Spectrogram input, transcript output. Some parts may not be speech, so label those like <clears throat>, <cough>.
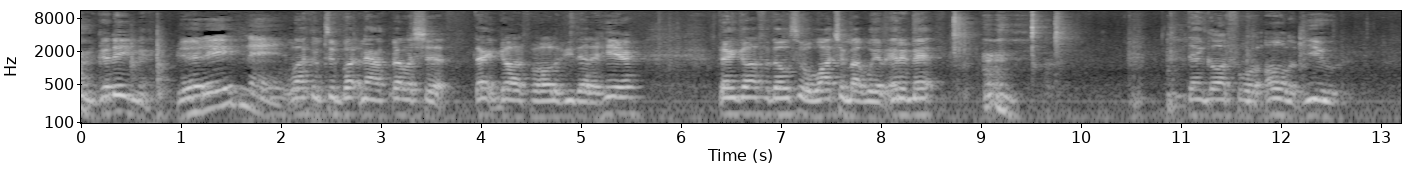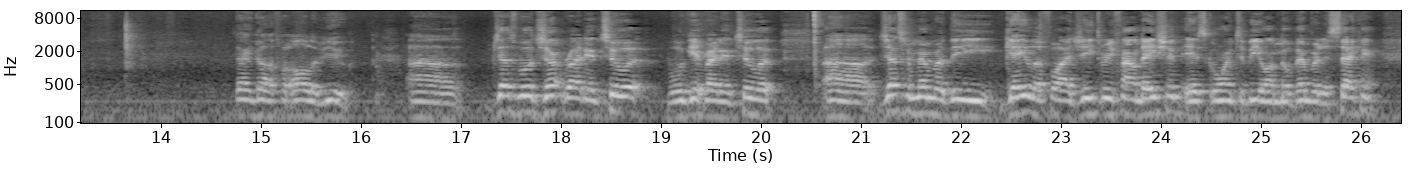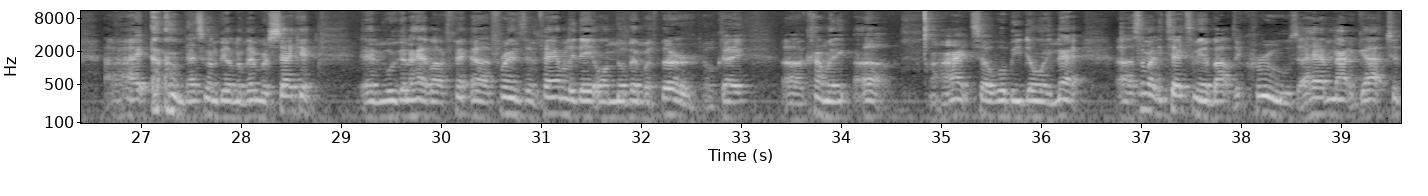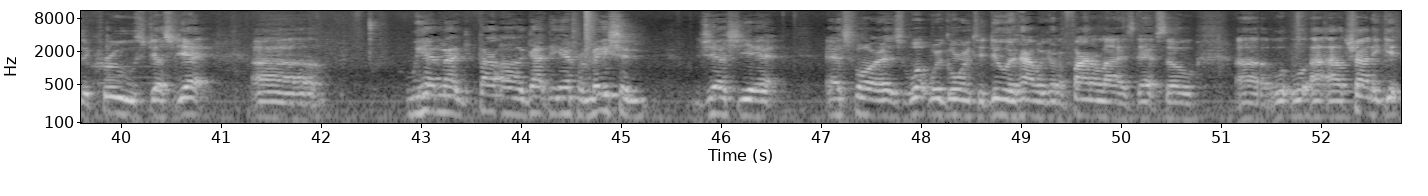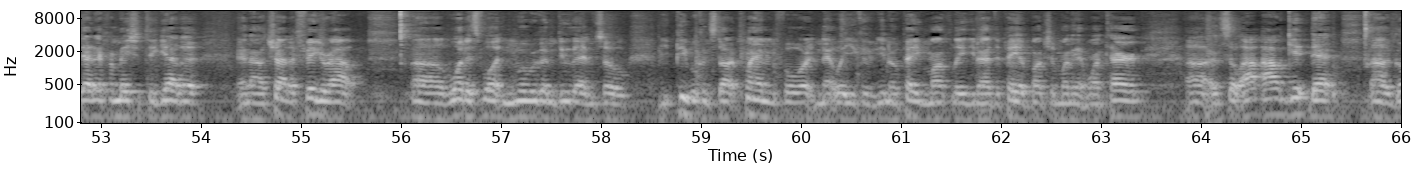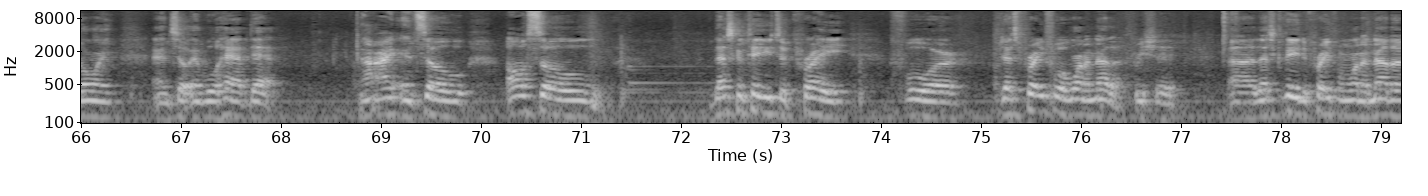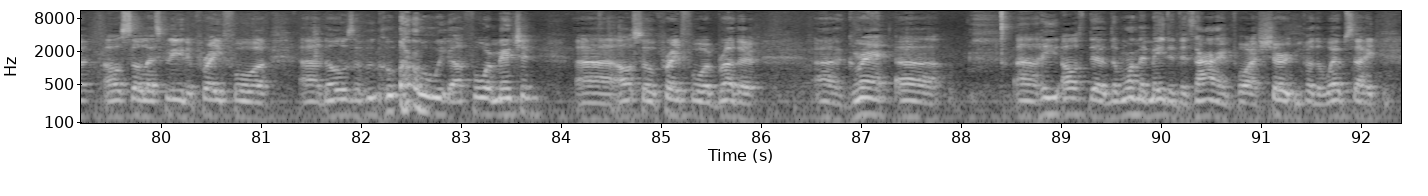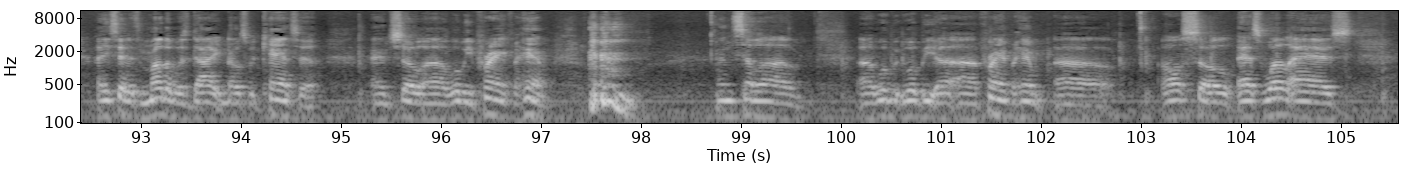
Good evening. Good evening. Welcome to But Now Fellowship. Thank God for all of you that are here. Thank God for those who are watching by way of internet. <clears throat> Thank God for all of you. Thank God for all of you. Uh, just we'll jump right into it. We'll get right into it. Uh, just remember the gala for our G3 Foundation is going to be on November the 2nd. All right, <clears throat> that's going to be on November 2nd. And we're going to have our uh, Friends and Family Day on November 3rd, okay, uh, coming up. All right, so we'll be doing that. Uh, somebody texted me about the cruise. I have not got to the cruise just yet. Uh, we have not uh, got the information just yet as far as what we're going to do and how we're going to finalize that. So uh, we'll, I'll try to get that information together and I'll try to figure out uh, what is what and when we're going to do that, and so people can start planning for it, and that way you can you know pay monthly. You don't have to pay a bunch of money at one time, uh, and so I'll, I'll get that uh, going, and so and we'll have that. All right, and so also let's continue to pray for just pray for one another. Appreciate it. Uh, let's continue to pray for one another. Also, let's continue to pray for uh, those who, who, who we aforementioned. Uh, also pray for brother uh, Grant. Uh, uh, he also the, the one that made the design for our shirt and for the website. he said his mother was diagnosed with cancer, and so uh, we'll be praying for him. <clears throat> and so uh, we'll be, we'll be praying for him also, as well as.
